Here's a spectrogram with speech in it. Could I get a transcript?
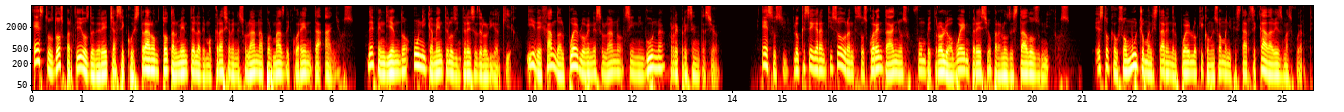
Estos dos partidos de derecha secuestraron totalmente la democracia venezolana por más de 40 años, defendiendo únicamente los intereses de la oligarquía y dejando al pueblo venezolano sin ninguna representación. Eso sí, lo que se garantizó durante esos 40 años fue un petróleo a buen precio para los Estados Unidos. Esto causó mucho malestar en el pueblo que comenzó a manifestarse cada vez más fuerte.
